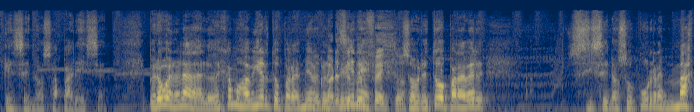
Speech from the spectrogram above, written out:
que se nos aparecen. Pero bueno, nada, lo dejamos abierto para el miércoles que viene, perfecto. sobre todo para ver si se nos ocurren más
